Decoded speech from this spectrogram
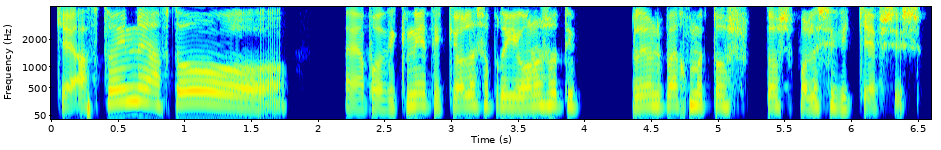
Και αυτό είναι, αυτό ε, αποδεικνύεται κιόλας από το γεγονός ότι πλέον έχουμε τόσες, τόσες πολλές ειδικεύσεις.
